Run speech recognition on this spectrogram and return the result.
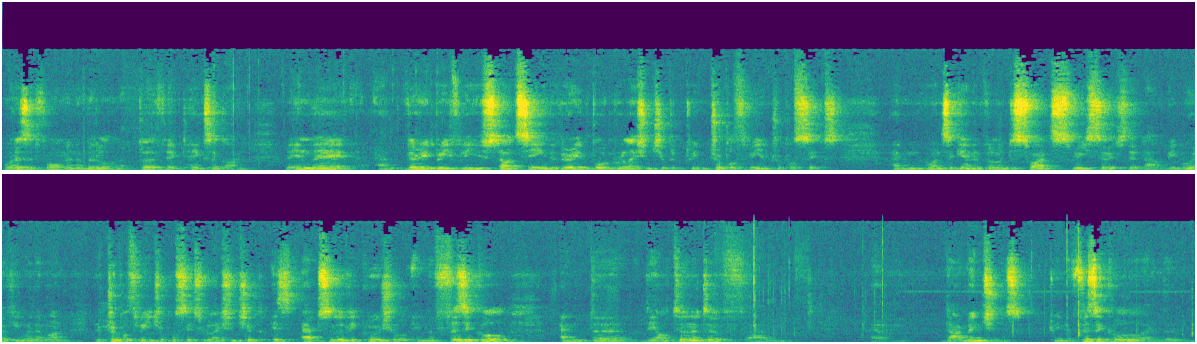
What does it form in the middle? A perfect hexagon. In there, um, very briefly, you start seeing the very important relationship between triple three and triple six. And once again, in Willem de Swart's research that I've been working with him on, the triple three, triple six relationship is absolutely crucial in the physical and the, the alternative um, um, dimensions between the physical and the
